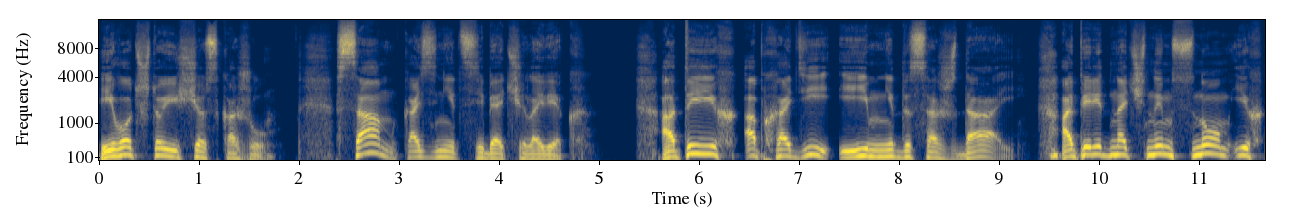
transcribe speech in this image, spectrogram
И вот что еще скажу. Сам казнит себя человек — а ты их обходи и им не досаждай, а перед ночным сном их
